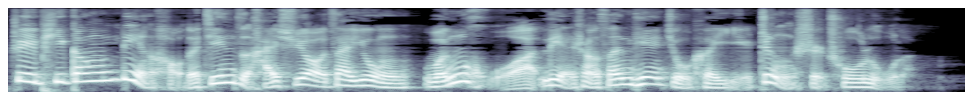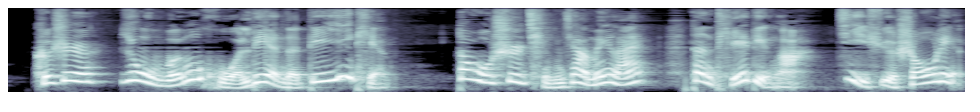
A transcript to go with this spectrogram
这批刚炼好的金子还需要再用文火炼上三天，就可以正式出炉了。可是用文火炼的第一天，道士请假没来，但铁鼎啊继续烧炼，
